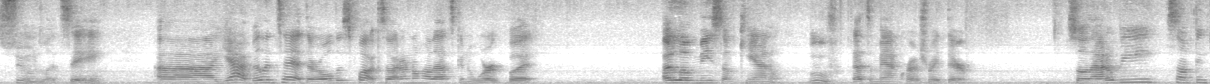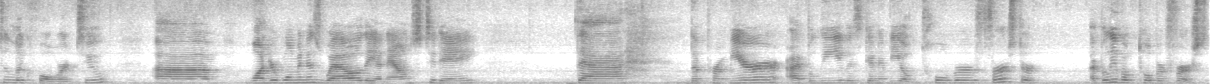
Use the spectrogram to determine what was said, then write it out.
soon, let's say. Uh, yeah, Bill and Ted, they're old as fuck, so I don't know how that's gonna work, but I love me some Keanu. Oof, that's a man crush right there. So that'll be something to look forward to. Um, Wonder Woman as well. They announced today that the premiere, I believe, is to be October 1st, or I believe October 1st,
